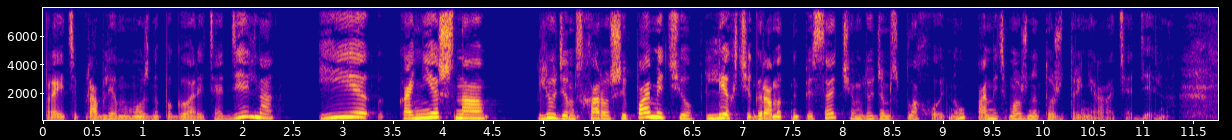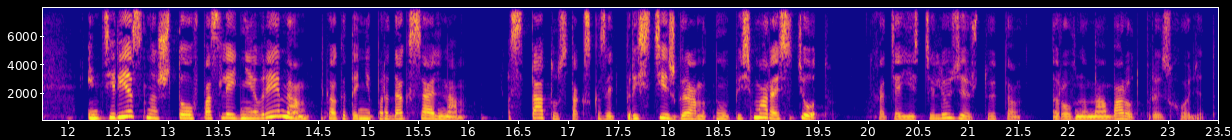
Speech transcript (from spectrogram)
про эти проблемы можно поговорить отдельно. И, конечно, людям с хорошей памятью легче грамотно писать, чем людям с плохой. Ну, память можно тоже тренировать отдельно. Интересно, что в последнее время, как это не парадоксально, статус, так сказать, престиж грамотного письма растет, хотя есть иллюзия, что это ровно наоборот происходит.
